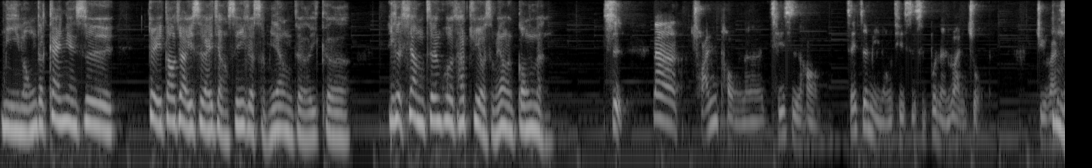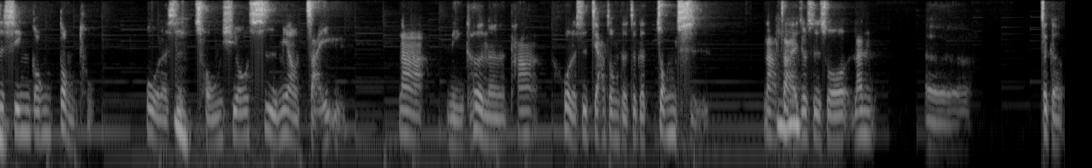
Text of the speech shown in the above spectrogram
米龙的概念是对于道教仪式来讲是一个什么样的一个一个象征，或者它具有什么样的功能？是。那传统呢？其实哈，这只米龙其实是不能乱做的。举凡是新工动土，嗯、或者是重修寺庙宅宇，嗯、那闽客呢，他或者是家中的这个宗祠，那再来就是说，让、嗯、呃这个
